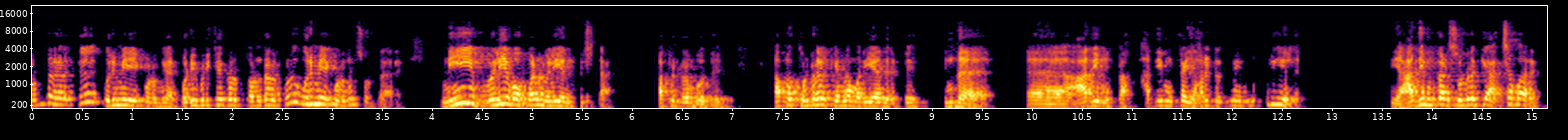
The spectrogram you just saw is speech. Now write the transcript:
தொண்டர்களுக்கு உரிமையை கொடுங்க. கொடி பிடிக்கிற தொண்டர்களுக்கு உரிமையை கொடுங்கன்னு சொல்றாரு. நீ வெளியே வைப்பான்னு வெளியே அனுப்பிச்சிட்டாங்க அப்படின்ற போது அப்ப தொண்டர்களுக்கு என்ன மரியாதை இருக்கு? இந்த அதிமுக அதிமுக யார்கிட்ட இருக்குன்னு எனக்கு புரியல. நீ அதிமுகன்னு சொல்றதுக்கே அச்சமா இருக்கு.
